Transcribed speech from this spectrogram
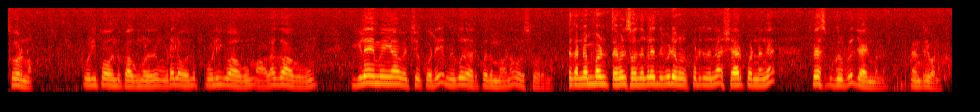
சூரணம். குறிப்பாக வந்து பார்க்கும் பொழுது உடலை வந்து பொலிவாகவும் அழகாகவும் இளமையாக வச்சுக்கூடிய மிக ஒரு அற்புதமான ஒரு சூரணம் நண்பன் தமிழ் சொந்தங்களே இந்த வீடியோ உங்களுக்கு பிடிச்சதுன்னா ஷேர் பண்ணுங்கள் ஃபேஸ்புக் குரூப்பில் ஜாயின் பண்ணுங்கள் நன்றி வணக்கம்.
